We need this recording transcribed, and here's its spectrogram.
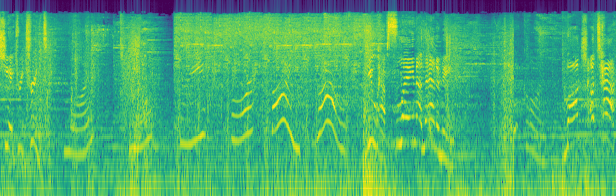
Initiate retreat! One, two, three, four, five! Wow! You have slain an enemy! Gone. Launch attack!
